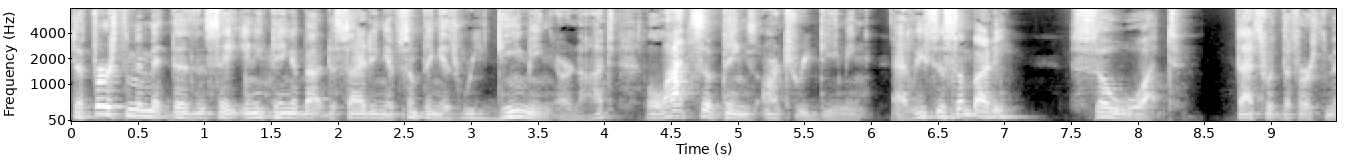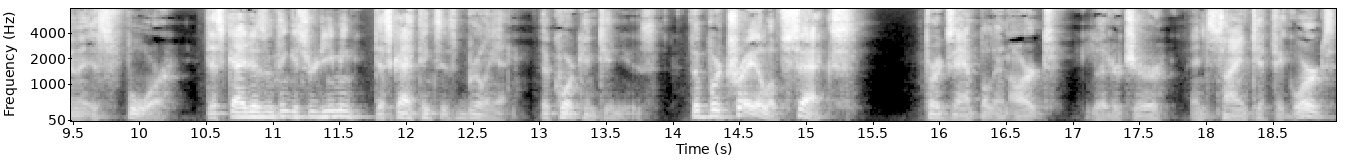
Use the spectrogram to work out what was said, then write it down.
The First Amendment doesn't say anything about deciding if something is redeeming or not. Lots of things aren't redeeming, at least to somebody. So what? That's what the First Amendment is for. This guy doesn't think it's redeeming. This guy thinks it's brilliant. The court continues. The portrayal of sex, for example, in art, literature, and scientific works,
